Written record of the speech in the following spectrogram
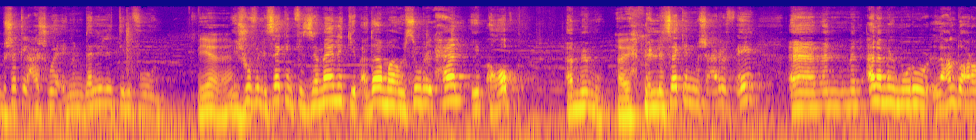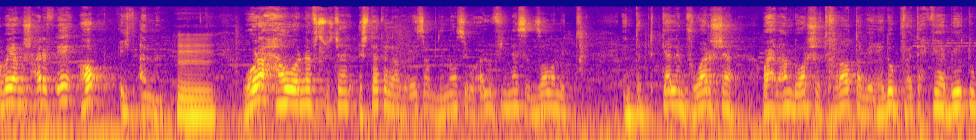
بشكل عشوائي من دليل التليفون يا يشوف اللي ساكن في الزمالك يبقى ده ميسور الحال يبقى هوب أممه أيوة. اللي ساكن مش عارف إيه آه من من قلم المرور اللي عنده عربية مش عارف إيه هوب يتأمن. وراح هو نفسه اشت- اشتكى لعبد الرئيس عبد الناصر وقال له في ناس اتظلمت أنت بتتكلم في ورشة واحد عنده ورشة خراطة يا دوب فاتح فيها بيته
